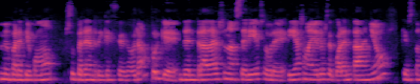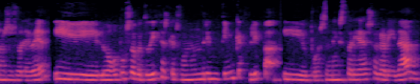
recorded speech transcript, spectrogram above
Me pareció como súper enriquecedora porque de entrada es una serie sobre tías mayores de 40 años, que esto no se suele ver, y luego pues lo que tú dices, que son un Dream Team que flipa. Y pues una historia de sororidad,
